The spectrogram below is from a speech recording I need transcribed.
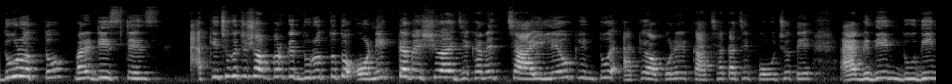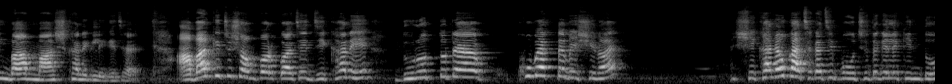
দূরত্ব মানে ডিস্টেন্স কিছু কিছু সম্পর্কে দূরত্ব তো অনেকটা বেশি হয়, যেখানে চাইলেও কিন্তু একে অপরের কাছাকাছি পৌঁছতে একদিন, দুদিন বা মাসখানেক লেগে যায়। আবার কিছু সম্পর্ক আছে যেখানে দূরত্বটা খুব একটা বেশি নয় সেখানেও কাছাকাছি পৌঁছতে গেলে কিন্তু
